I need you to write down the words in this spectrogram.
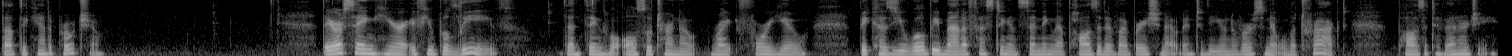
that they can't approach you. They are saying here if you believe, then things will also turn out right for you because you will be manifesting and sending that positive vibration out into the universe and it will attract positive energy.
